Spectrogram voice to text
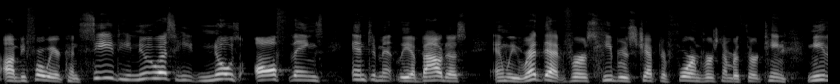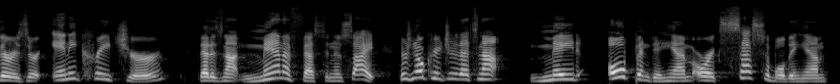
um, before we are conceived. He knew us. He knows all things intimately about us. And we read that verse, Hebrews chapter 4 and verse number 13. Neither is there any creature that is not manifest in his sight. There's no creature that's not made open to him or accessible to him.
